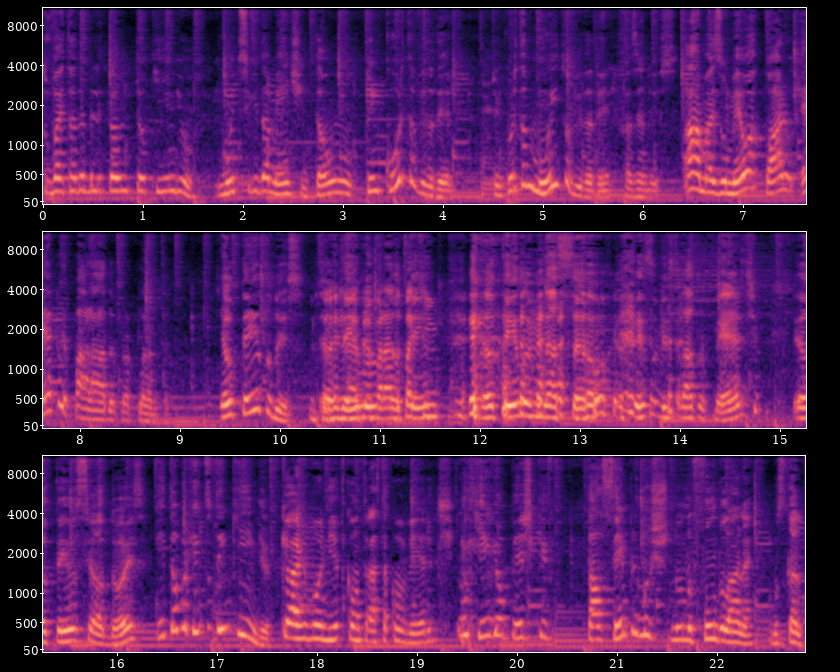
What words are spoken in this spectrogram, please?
Tu vai estar debilitando o teu King muito seguidamente. Então, tu encurta a vida dele. Tu encurta muito a vida dele fazendo isso. Ah, mas o meu aquário é preparado para planta. Eu tenho tudo isso. Então eu ele é tenho- preparado eu pra tenho- King. eu tenho iluminação, eu tenho substrato fértil, eu tenho CO2. Então por que, que tu tem King? Que eu acho bonito, contrasta com o verde. O King é o peixe que tá sempre no, no- no fundo lá, né? Buscando.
